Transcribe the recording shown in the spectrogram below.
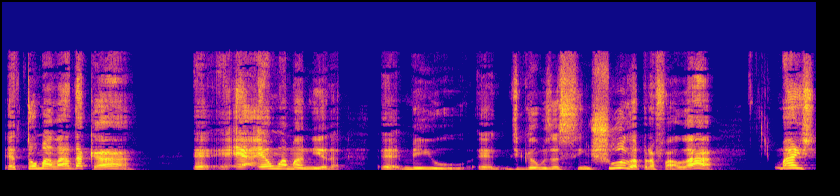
É toma lá da cá. É, é, é uma maneira é, meio, é, digamos assim, chula para falar, mas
